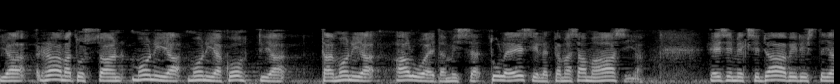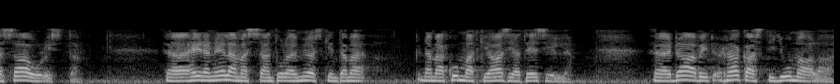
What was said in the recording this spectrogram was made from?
Ja raamatussa on monia, monia kohtia tai monia alueita, missä tulee esille tämä sama asia. Esimerkiksi Daavidista ja Saulista. Heidän elämässään tulee myöskin tämä, nämä kummatkin asiat esille. David rakasti Jumalaa,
